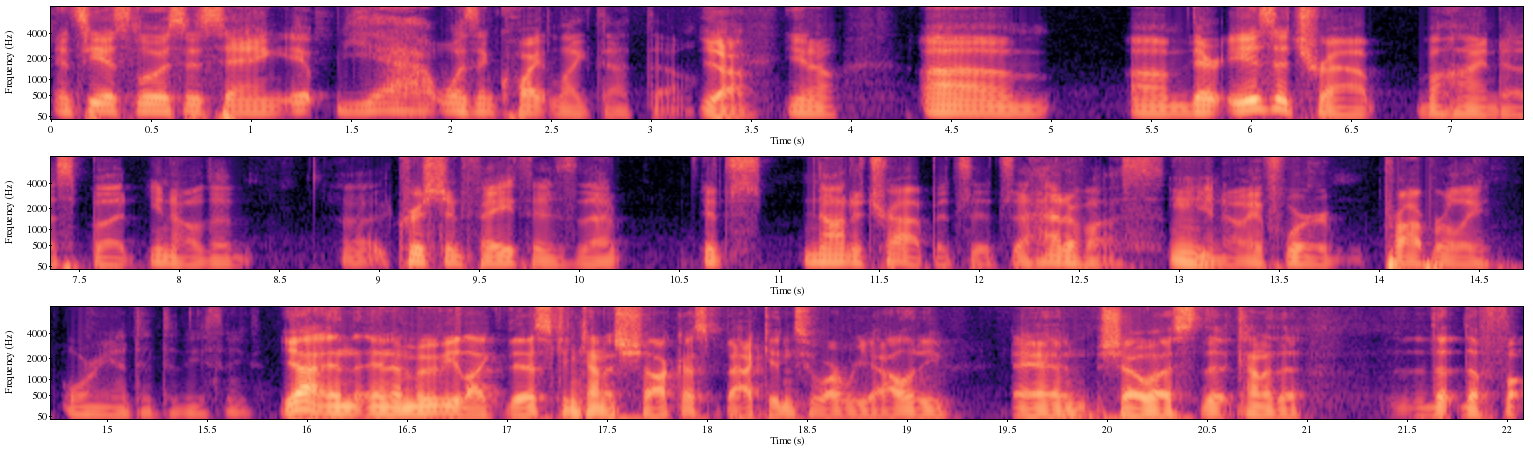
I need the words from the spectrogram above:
And C.S. Lewis is saying it. Yeah, it wasn't quite like that though. Yeah. You know, um, um, there is a trap behind us, but you know the uh, Christian faith is that it's not a trap. It's it's ahead of us. Mm. You know, if we're properly oriented to these things. Yeah, and, and a movie like this can kind of shock us back into our reality and show us the kind of the the, the fu-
